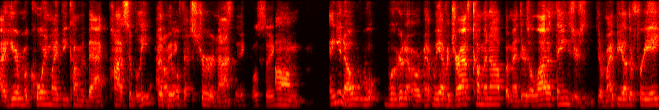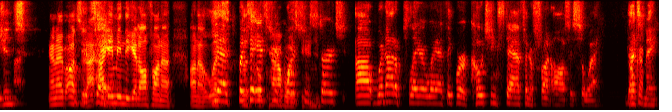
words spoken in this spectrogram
I hear McCoy might be coming back, possibly. I don't be. know if that's true or we'll not. see. We'll see. Um, and you know we're- we're gonna or we have a draft coming up. I mean, there's a lot of things. There's there might be other free agents. And I, listen, I, I didn't mean to get off on a on a let's, yeah, but let's to answer your Cowboys question, tangent. Uh, we're not a player away. I think we're a coaching staff and a front office away. That's Okay. me.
